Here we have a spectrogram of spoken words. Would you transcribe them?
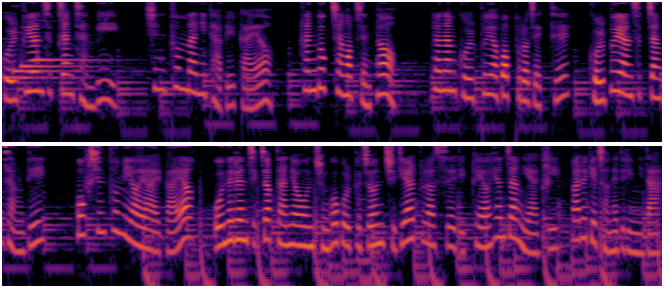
골프 연습장 장비, 신품만이 답일까요? 한국창업센터, 현암 골프협업 프로젝트, 골프 연습장 장비, 꼭 신품이어야 할까요? 오늘은 직접 다녀온 중고골프존 GDR 플러스 리페어 현장 이야기 빠르게 전해드립니다.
